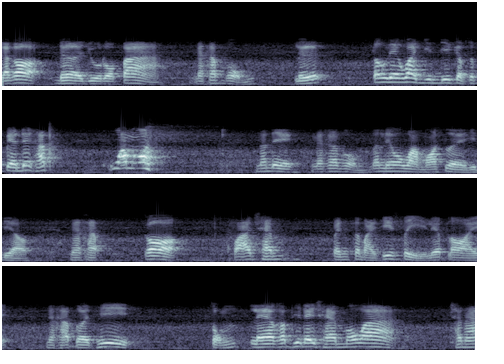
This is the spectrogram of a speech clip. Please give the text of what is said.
แล้วก็เดอยูโรป้านะครับ ผม หรือต้องเรียกว่ายินดีกับสเปนด้วยครับวามอสนั่นเองนะครับ ผมต้องเรียกว่าวามอสเลยทีเดียวนะครับ ก็คว้าแชมป์ เป็นสมัยที่สี่เรียบร้อยนะครับ โดยที่สมแล้วครับที่ได้แชมป์เพราะว่าชนะ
